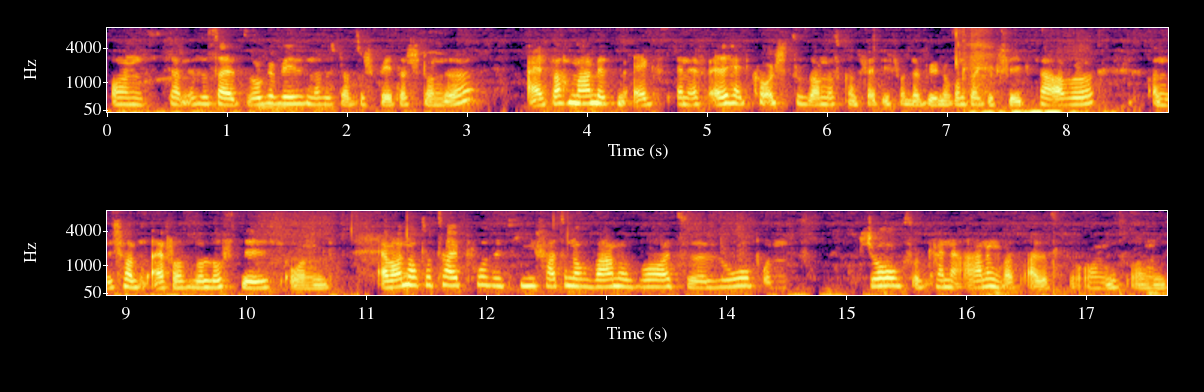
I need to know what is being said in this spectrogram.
Und dann ist es halt so gewesen, dass ich dann zu später Stunde einfach mal mit einem Ex-NFL-Headcoach zusammen das Konfetti von der Bühne runtergefegt habe. Und ich fand es einfach so lustig. Und er war noch total positiv, hatte noch warme Worte, Lob und Jokes und keine Ahnung was alles für uns. Und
